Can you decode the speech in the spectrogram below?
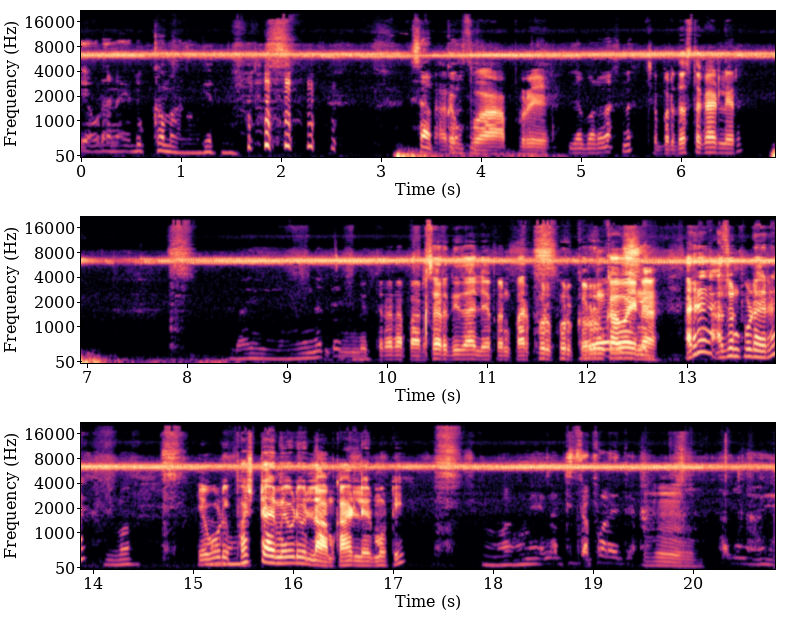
एवढा नाही दुःख मानून घेत नाही साफ अरे करतो. बापरे. जबरदस्त ना. जबरदस्त काढले रे. बाई मेहनत आहे. मित्रांना फार सर्दी झाली पण फार फुरफुर करून का ना अरे अजून पुढे आहे रे. मग? एवढी फर्स्ट टाइम एवढी लांब काढले रे मोठी. मग मेहनतीचं फळ आहे ते हम्म अजून आहे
